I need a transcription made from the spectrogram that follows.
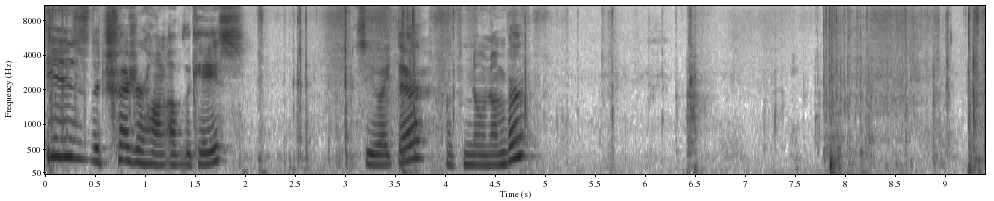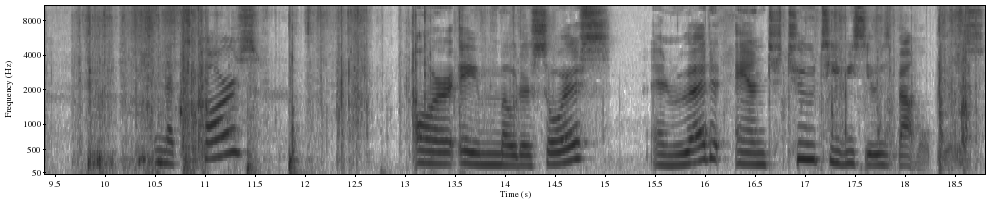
is the treasure hunt of the case. See right there with no number. Next cars are a Motorsaurus in red and two TV series Batmobiles.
